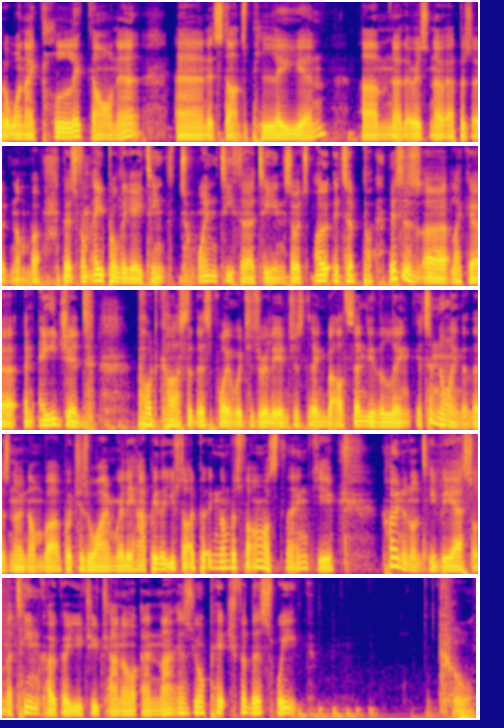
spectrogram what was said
but when I click on it and it starts playing, um, no, there is no episode number. But it's from April the eighteenth, twenty thirteen. So it's oh, it's a this is uh, like a an aged podcast at this point, which is really interesting. But I'll send you the link. It's annoying that there's no number, which is why I'm really happy that you started putting numbers for ours. Thank you, Conan on TBS on the Team Coco YouTube channel, and that is your pitch for this week. Cool.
